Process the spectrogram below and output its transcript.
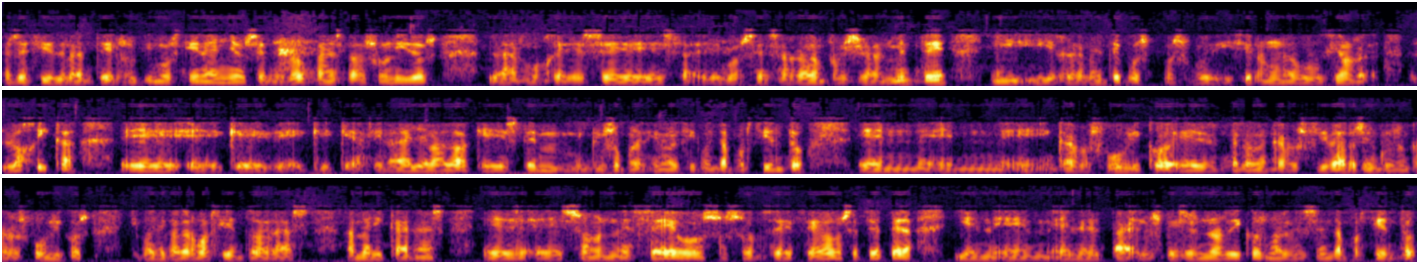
Es decir, durante los últimos 100 años en Europa, en Estados Unidos, las mujeres se desarrollaron profesionalmente y, realmente pues, pues, hicieron una evolución lógica que que, al final ha llevado a que estén incluso por encima del 50% en, en, en cargos públicos, eh, perdón, en cargos privados, incluso en cargos públicos. 54% de las americanas eh, eh, son CEOs o son CFOs, etcétera, y en, en, los países nórdicos más del 60%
